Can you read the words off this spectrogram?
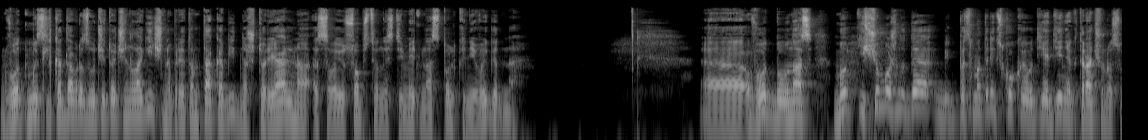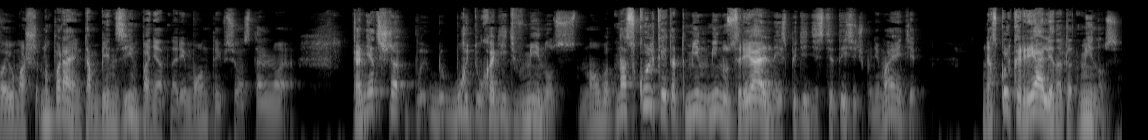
Вот мысль кадавра звучит очень логично, при этом так обидно, что реально свою собственность иметь настолько невыгодно. Э, вот бы у нас... Еще можно да, посмотреть, сколько вот я денег трачу на свою машину. Ну, правильно, там бензин, понятно, ремонт и все остальное. Конечно, будет уходить в минус. Но вот насколько этот мин- минус реальный из 50 тысяч, понимаете? Насколько реален этот минус?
